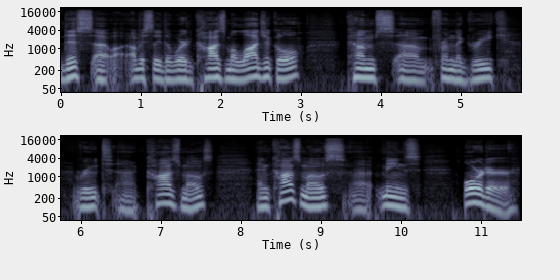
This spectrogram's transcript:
this, uh, obviously, the word cosmological comes um, from the Greek root uh, cosmos, and cosmos uh, means order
